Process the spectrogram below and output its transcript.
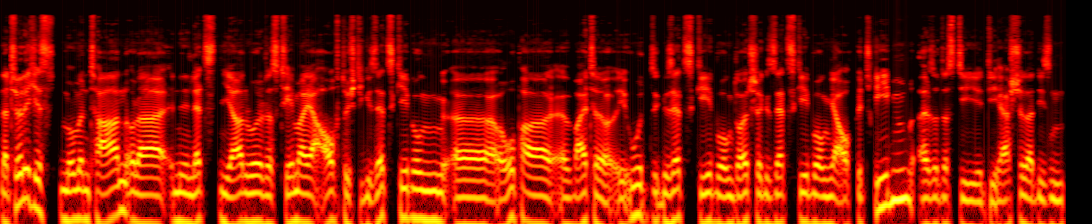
Natürlich ist momentan oder in den letzten Jahren wurde das Thema ja auch durch die Gesetzgebung, äh, europaweite EU-Gesetzgebung, deutsche Gesetzgebung ja auch getrieben. Also dass die, die Hersteller diesen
